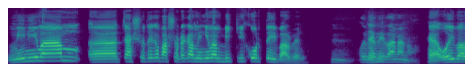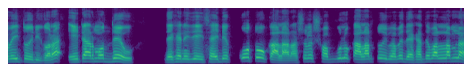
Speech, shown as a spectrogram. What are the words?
মিনিমাম চারশো থেকে পাঁচশো টাকা মিনিমাম বিক্রি করতেই পারবেন। বানানো। হ্যাঁ ওইভাবেই তৈরি করা। এটার মধ্যেও দেখেন এই যে এই সাইডে কত কালার। আসলে সবগুলো কালার তো ওইভাবে দেখাতে পারলাম না।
